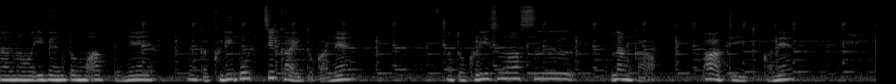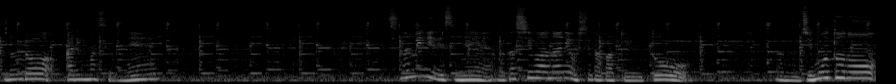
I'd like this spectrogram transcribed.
あのイベントもあってねなんかクリぼっち会とかねあとクリスマスなんかパーティーとかねいろいろありますよね。ちなみにですね私は何をしてたかというとあの地元の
